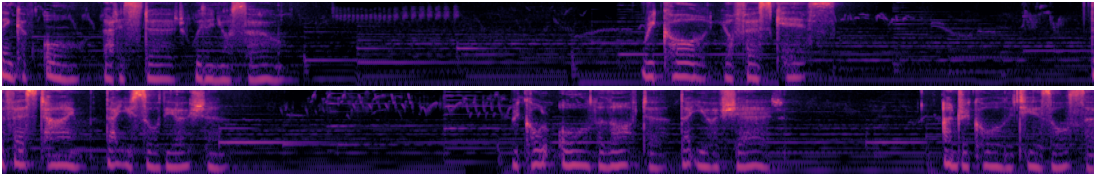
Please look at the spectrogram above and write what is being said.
Think of all that is stirred within your soul. Recall your first kiss, the first time that you saw the ocean. Recall all the laughter that you have shared, and recall the tears also,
